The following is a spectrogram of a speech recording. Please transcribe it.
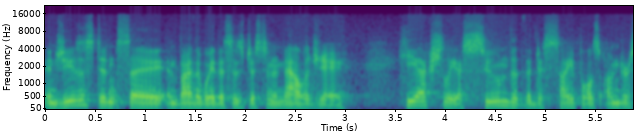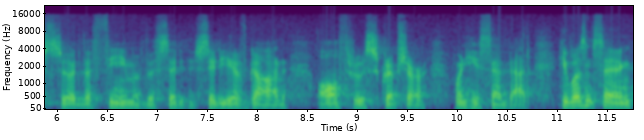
And Jesus didn't say, and by the way, this is just an analogy. He actually assumed that the disciples understood the theme of the city, city of God all through Scripture when he said that. He wasn't saying,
